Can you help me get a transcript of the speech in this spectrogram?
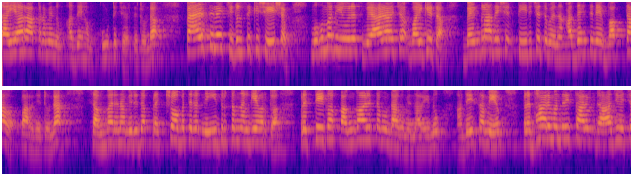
തയ്യാറാക്കണമെന്നും അദ്ദേഹം കൂട്ടിച്ചേർത്തിട്ടുണ്ട്. പാരീസിലെ ചികിത്സയ്ക്ക് ശേഷം മുഹമ്മദ് യൂനസ് വ്യാഴാഴ്ച വൈകിട്ട് ബംഗ്ലാദേശിൽ തിരിച്ചെത്തുമെന്ന് അദ്ദേഹത്തിന്റെ വക്താവ് പറഞ്ഞിട്ടുണ്ട്. സംവരണ വിരുദ്ധ പ്രക്ഷോഭത്തിന് നേതൃത്വം നൽകിയവർക്ക് പ്രത്യേക പങ്കാളിത്തമുണ്ടാകുമെന്നറിയുന്നു. അതേസമയം പ്രധാനമന്ത്രി സ്ഥാനം രാജിവെച്ച്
